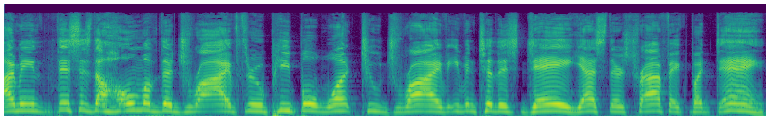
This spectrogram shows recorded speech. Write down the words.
I mean, this is the home of the drive through. People want to drive even to this day. Yes, there's traffic, but dang,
